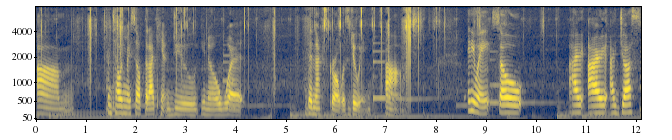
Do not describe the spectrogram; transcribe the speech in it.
um, and telling myself that I can't do, you know, what the next girl was doing. Um, anyway, so I, I, I just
